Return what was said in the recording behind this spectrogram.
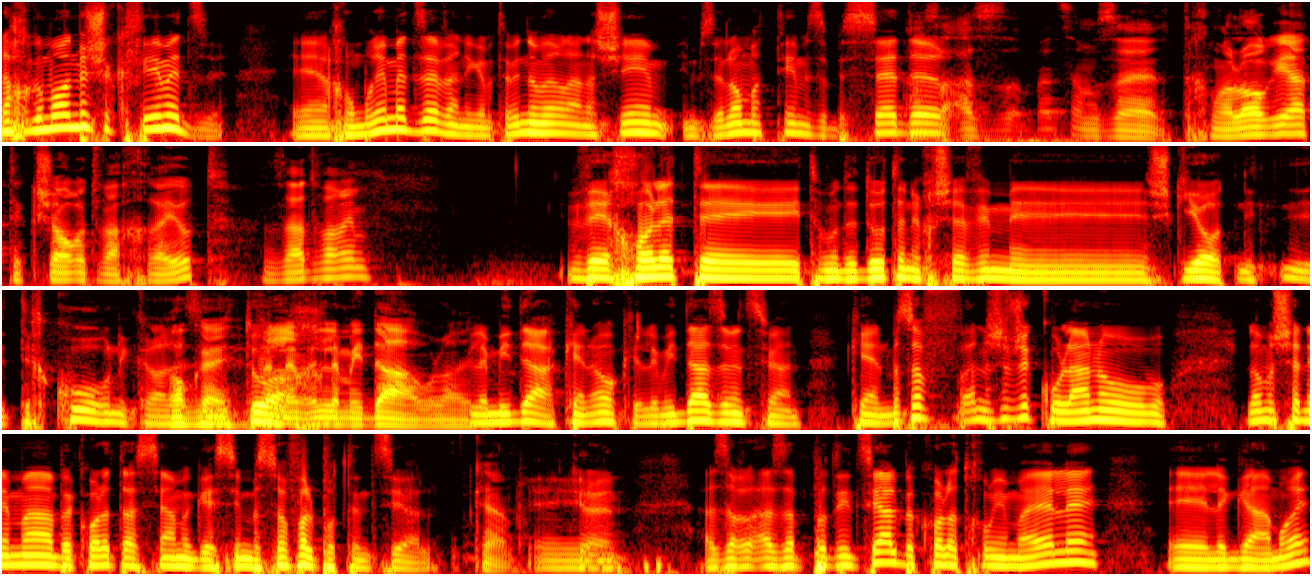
אנחנו גם מאוד משקפים את זה. אה, אנחנו אומרים את זה, ואני גם תמיד אומר לאנשים, אם זה לא מתאים, זה בסדר. אז, אז בעצם זה טכנולוגיה, תקשורת ואחריות? זה הדברים? ויכולת uh, התמודדות, אני חושב, עם uh, שגיאות, תחקור נקרא לזה, אוקיי, ניתוח. למידה אולי. למידה, כן, אוקיי, למידה זה מצוין. כן, בסוף, אני חושב שכולנו, לא משנה מה, בכל התעשייה מגייסים בסוף על פוטנציאל. כן. אה, כן. אז, אז הפוטנציאל בכל התחומים האלה אה, לגמרי,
